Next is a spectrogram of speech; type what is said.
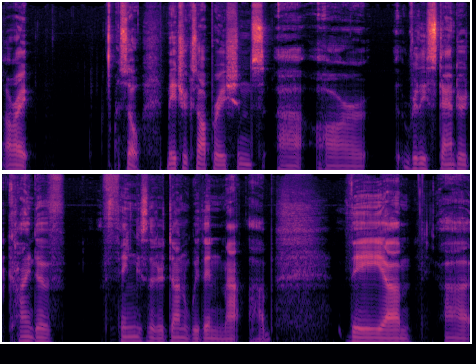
All right, so matrix operations uh, are really standard kind of things that are done within MATLAB. They um, uh,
